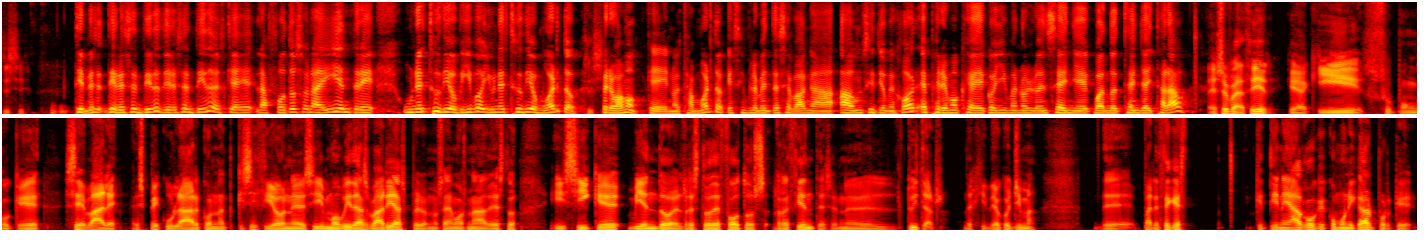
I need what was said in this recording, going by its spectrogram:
Sí, sí. Tiene, tiene sentido, tiene sentido. Es que las fotos son ahí entre un estudio vivo y un estudio muerto. Sí, sí. Pero vamos, que no están muertos, que simplemente se van a, a un sitio mejor. Esperemos que Kojima nos lo enseñe cuando estén ya instalados. Eso iba a decir, que aquí supongo que se vale especular con adquisiciones y movidas varias, pero no sabemos nada de esto. Y sí que viendo el resto de fotos recientes en el Twitter de Hideo Kojima, eh, parece que, es- que tiene algo que comunicar porque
